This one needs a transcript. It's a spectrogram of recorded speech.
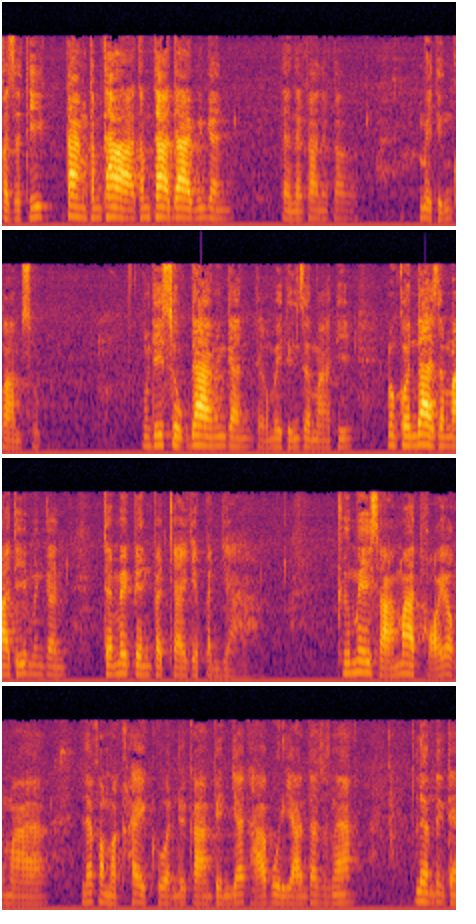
ปัสสติตั้งทำท่าทำท่าได้เหมือนกัน แต่นะก้านะก้าไม่ถึงความสุขบางทีสุขได้เหมือนกัน แต่ก็ไม่ถึงสมาธิบางคนได้สมาธิเหมือนกัน แต่ไม่เป็นปัจจัยแก่ปัญญา คือไม่สามารถถอยออกมา แล้วก็มาไข้ควรโดยการเป็นยะถาปุริยานทัศนะ เริ่มตั้งแต่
